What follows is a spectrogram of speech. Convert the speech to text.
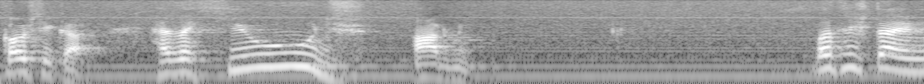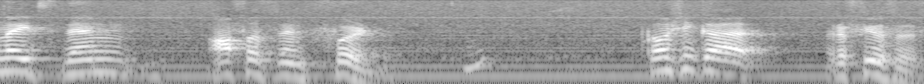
Kaushika has a huge army. Vasishta invites them, offers them food. Kaushika refuses.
